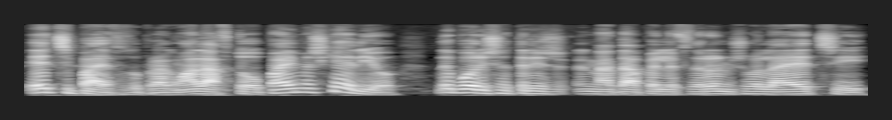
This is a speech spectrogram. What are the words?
Έτσι πάει αυτό το πράγμα. Αλλά αυτό πάει με σχέδιο. Δεν μπορεί σε τρεις να τα απελευθερώνεις όλα έτσι,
